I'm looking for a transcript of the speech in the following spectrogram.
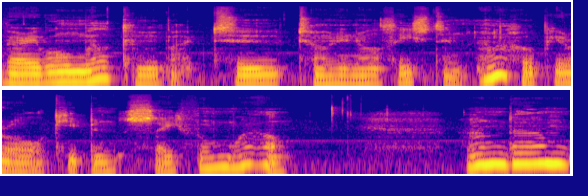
very warm welcome back to Tony Northeastern and I hope you're all keeping safe and well. And um,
